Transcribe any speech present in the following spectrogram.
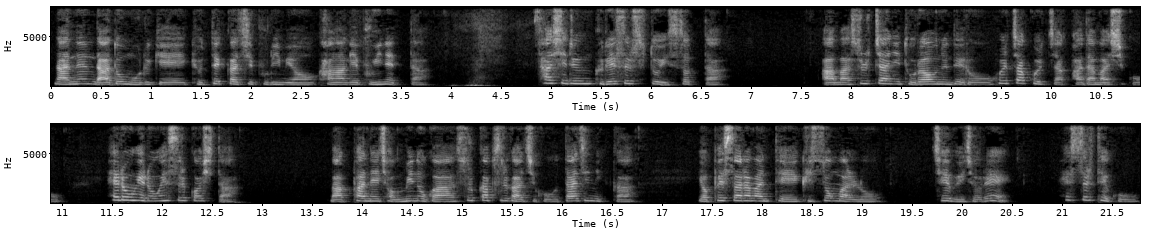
나는 나도 모르게 교태까지 부리며 강하게 부인했다. 사실은 그랬을 수도 있었다. 아마 술잔이 돌아오는 대로 홀짝홀짝 받아 마시고 해롱해롱 했을 것이다. 막판에 전민호가 술값을 가지고 따지니까 옆에 사람한테 귓속말로 쟤 왜 저래? 했을 테고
